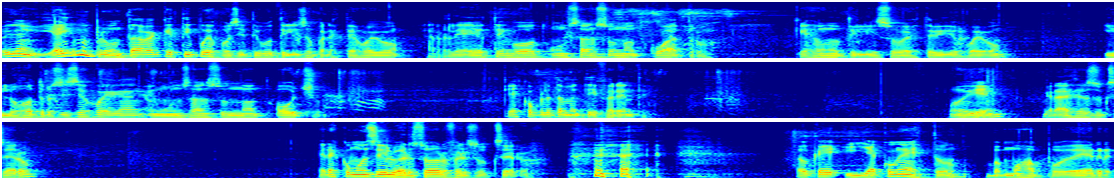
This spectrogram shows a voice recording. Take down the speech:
Oigan, y alguien me preguntaba qué tipo de dispositivo utilizo para este juego. En realidad yo tengo un Samsung Note 4, que es donde utilizo este videojuego. Y los otros sí se juegan en un Samsung Note 8, que es completamente diferente. Muy bien, gracias Suxero. Eres como un Silver Surfer, Sub-Zero. ok, y ya con esto vamos a poder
